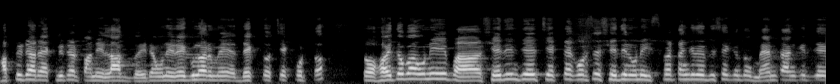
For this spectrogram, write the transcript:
হাফ লিটার, এক লিটার পানি লাগতো। এটা উনি রেগুলার দেখতো চেক করতো। তো হয়তোবা উনি সেদিন যে চেকটা করছে, সেদিন উনি স্পার ট্যাঙ্কিতে দিছে, কিন্তু ম্যান ট্যাঙ্কির যে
